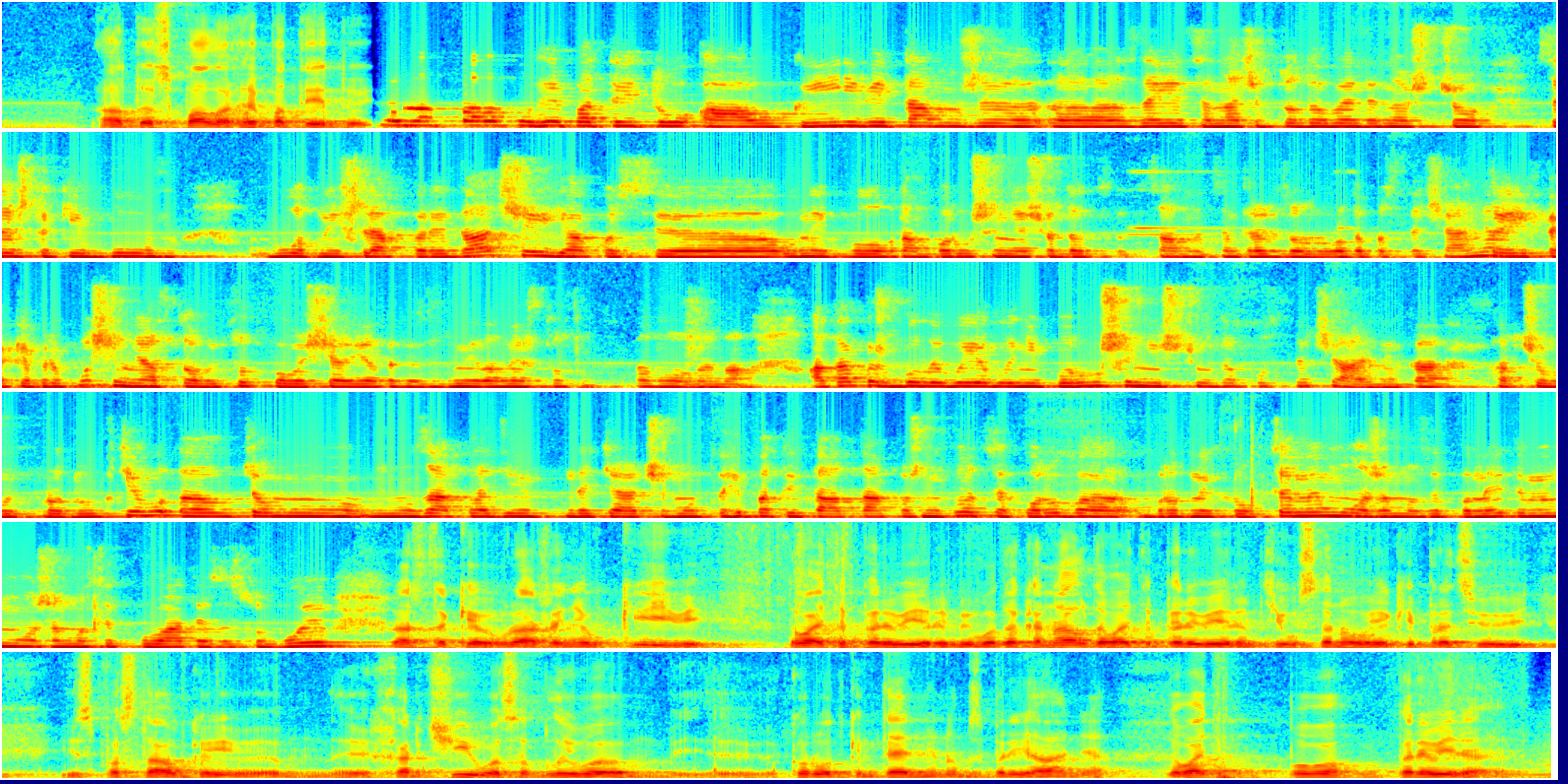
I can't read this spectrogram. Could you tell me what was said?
А то спала гепатиту. вона спала по гепатиту, а у Києві там вже е, здається, начебто доведено, що все ж таки був водний шлях передачі. Якось е, у них було там порушення щодо саме централізованого водопостачання. Це їх таке припущення 100% ще я так зрозуміла, не встановлено. А також були виявлені порушення щодо постачальника харчових продуктів е, в цьому закладі дитячому. Гепатита також ніколи це хвороба брудних рук. Це ми можемо зупинити. Ми можемо слідкувати за собою. Раз таке враження в Києві. Давайте перевіримо і водоканал, давайте перевіримо ті установи, які працюють із поставкою е, харчів, особливо е, коротким терміном зберігання. Давайте перевіряємо.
